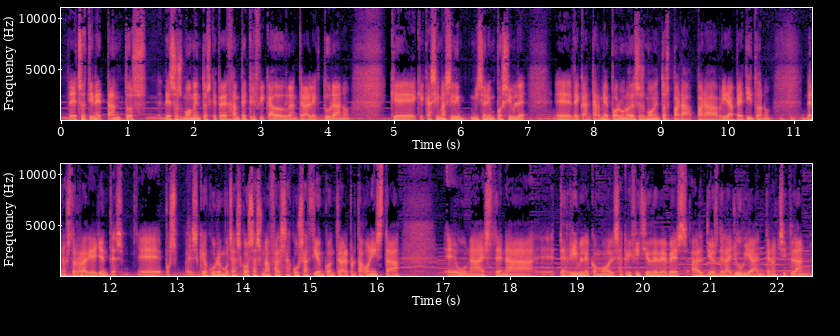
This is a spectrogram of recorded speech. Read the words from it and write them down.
de hecho tiene tantos de esos momentos que te dejan petrificado durante la lectura, ¿no? Que, que casi me ha sido misión imposible eh, decantarme por uno de esos momentos para, para abrir apetito, ¿no? De nuestros radioyentes. Eh, pues es que ocurren muchas cosas, una falsa acusación contra el protagonista, eh, una escena eh, terrible como el sacrificio de bebés al dios de la lluvia en Tenochtitlán,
